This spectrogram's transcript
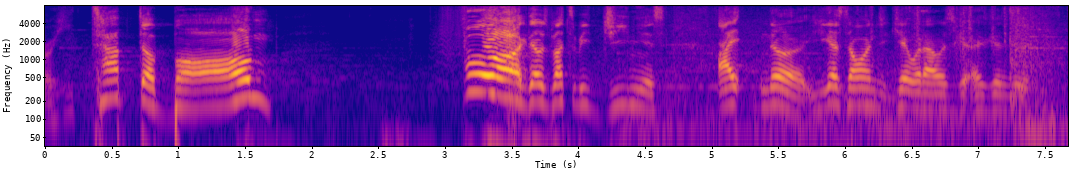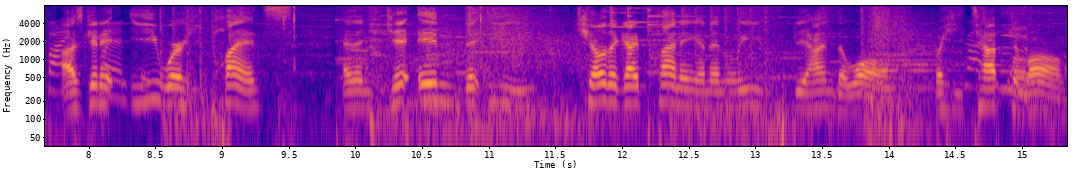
bro. He tapped the bomb. Fuck, that was about to be genius. I no, you guys don't want to get what I was, I was gonna do. I was gonna E where he plants, and then get in the E, kill the guy planting, and then leave behind the wall. But he tapped the bomb.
